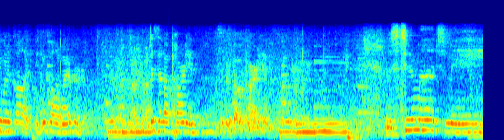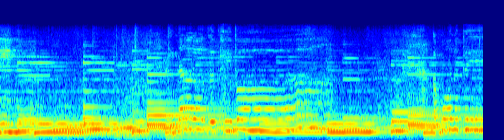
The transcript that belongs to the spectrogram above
you want to call it. You can call it whatever. Just about partying. Just about partying. There's too much me. And not all the people I want to be.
